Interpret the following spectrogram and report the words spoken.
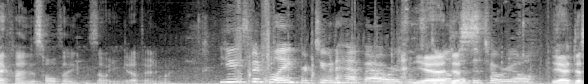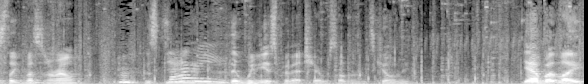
I climb this whole thing? There's no way you can get up there anymore. He's been playing for two and a half hours and Yeah, still just- in the tutorial. Yeah, just like messing around. This Sorry. the, the windiest for that chair or something. It's killing me. Yeah, but like,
